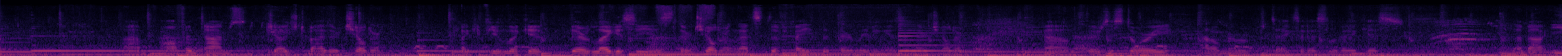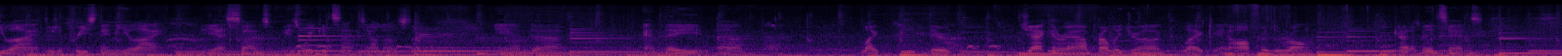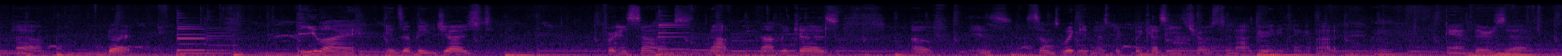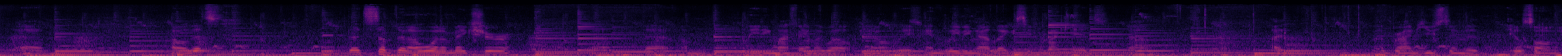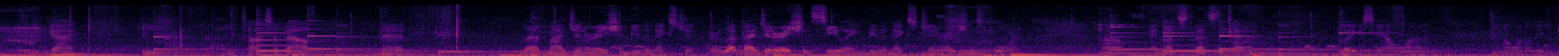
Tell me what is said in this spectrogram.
um, oftentimes judged by their children. Like if you look at their legacy as their children, that's the faith that they're leaving is in their children. Um, there's a story, I don't remember it's Exodus, Leviticus, about Eli. There's a priest named Eli. He has sons, his wicked sons. Y'all know the story. And uh, they um, like they're jacking around, probably drunk, like and offer the wrong kind of incense. Um, but Eli ends up being judged for his sons, not not because of his son's wickedness, but because he chose to not do anything about it. And there's a, um, oh, that's that's something I want to make sure um, that I'm leading my family well, you know, and leaving that legacy for my kids. Um, I, uh, Brian Houston, the Hillsong guy, he he talks about that. Let my generation be the next gen, or let my generation's ceiling be the next generation's Hmm. floor. Um, and that's that's the kind of legacy I want to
